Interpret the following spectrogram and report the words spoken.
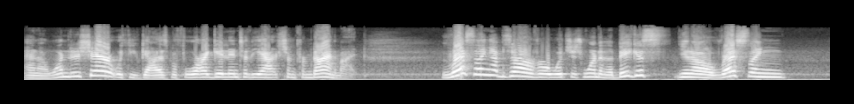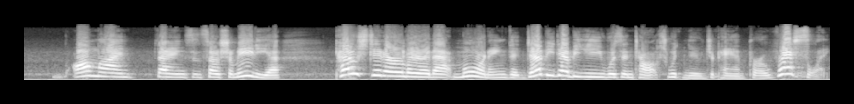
And I wanted to share it with you guys before I get into the action from Dynamite. Wrestling Observer, which is one of the biggest, you know, wrestling online things and social media, posted earlier that morning that WWE was in talks with New Japan Pro Wrestling.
